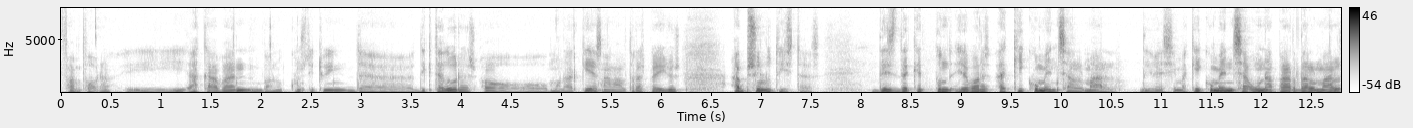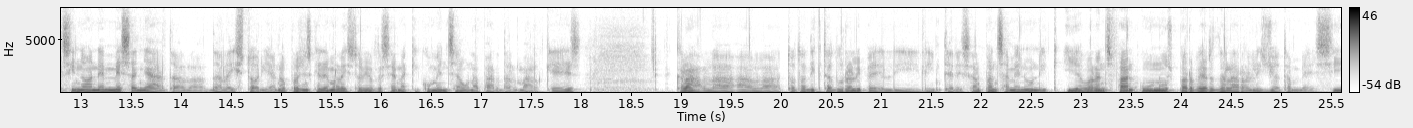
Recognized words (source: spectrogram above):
fan fora i, i acaben bueno, constituint de dictadures o, o monarquies en altres països absolutistes. Des d'aquest punt, llavors, aquí comença el mal, diguéssim, aquí comença una part del mal si no anem més enllà de la, de la història, no? però si ens quedem a la història recent, aquí comença una part del mal, que és clar, la, la, tota dictadura li, li, li interessa el pensament únic i llavors ens fan un ús pervers de la religió també. Si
